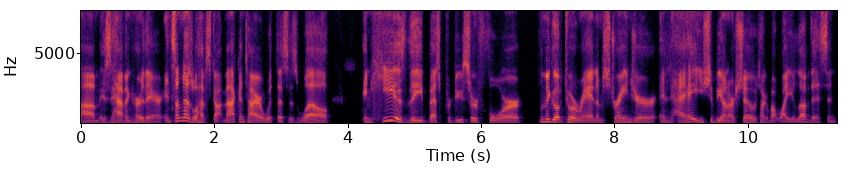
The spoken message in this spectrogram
um, is having her there. And sometimes we'll have Scott McIntyre with us as well and he is the best producer for let me go up to a random stranger and hey you should be on our show talk about why you love this and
